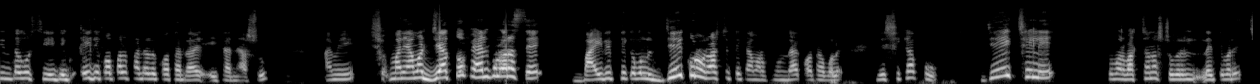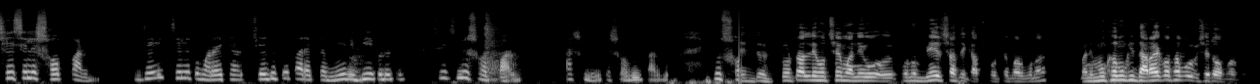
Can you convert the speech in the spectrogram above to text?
চিন্তা করছি এই যে এই যে কপাল ফাটার কথাটা এখানে আসুক। আমি মানে আমার যত ফ্যান ফলোয়ার আছে বাইরের থেকে বলো যে কোনো রাষ্ট্র থেকে আমার ফোন দেয়, কথা বলে। যে শিখাপু যেই ছেলে তোমার বাচ্চা নষ্ট করে লাইতে পারে, সে ছেলে সব পারবে। যেই ছেলে তোমার রেখা, সে যেতে পারে, একটা মেয়ের বিয়ে করে সেই ছেলে সব পারবে। আসলে এটা সবই পারব। টোটালি হচ্ছে মানে কোনো মেয়ের সাথে কাজ করতে পারব না। মানে মুখামুখি দাঁড়ায় কথা বলব, সেটাও পারব না।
